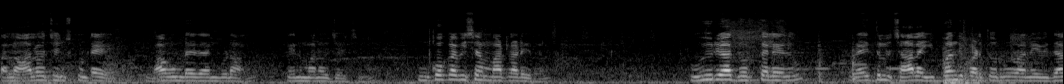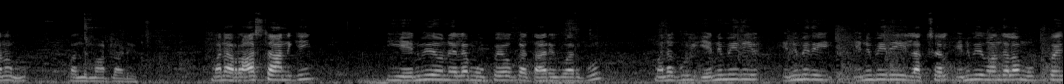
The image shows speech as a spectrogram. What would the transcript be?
వాళ్ళు ఆలోచించుకుంటే బాగుండేదని కూడా నేను మనవి చేస్తున్నాను ఇంకొక విషయం మాట్లాడారు యూరియా దొరకలేదు రైతులు చాలా ఇబ్బంది పడుతుర్రు అనే విధానం వాళ్ళు మాట్లాడారు. మన రాష్ట్రానికి ఈ ఎనిమిదో నెల ముప్పై ఒక్క తారీఖు వరకు మనకు ఎనిమిది ఎనిమిది ఎనిమిది లక్షల ఎనిమిది వందల ముప్పై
